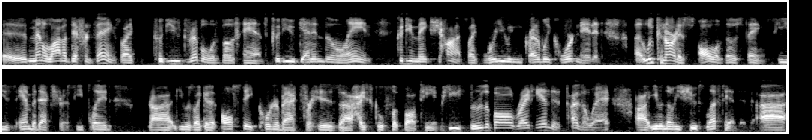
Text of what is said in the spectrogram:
uh, meant a lot of different things. Like, could you dribble with both hands? Could you get into the lane? Could you make shots? Like, were you incredibly coordinated? Uh, Luke Kennard is all of those things. He's ambidextrous. He played uh, he was like an all-state quarterback for his uh, high school football team. He threw the ball right-handed, by the way, uh, even though he shoots left-handed. Uh,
